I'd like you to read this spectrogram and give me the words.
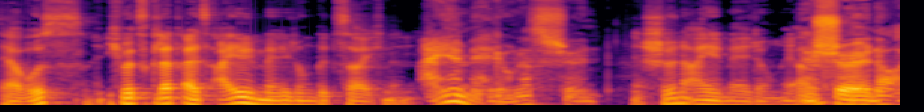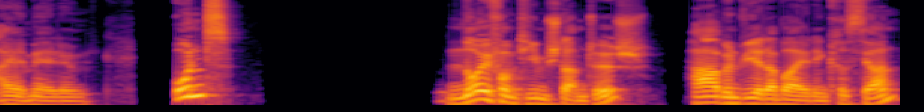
Servus. Ich würde es glatt als Eilmeldung bezeichnen. Eilmeldung, das ist schön. Eine schöne Eilmeldung, ja. Eine schöne Eilmeldung. Und neu vom Team Stammtisch haben wir dabei den Christian.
